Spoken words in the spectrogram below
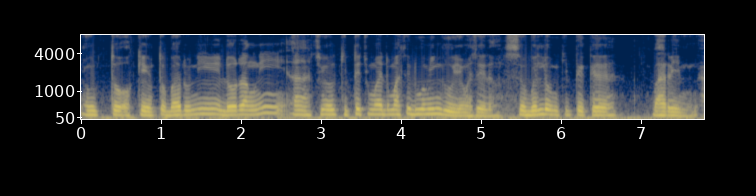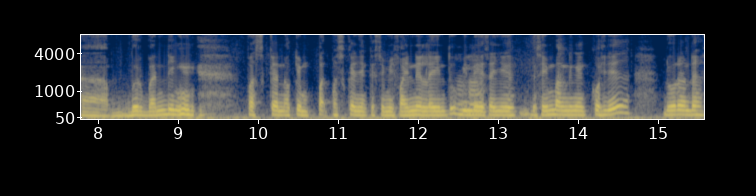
Untuk okey untuk baru ni dorang ni uh, kita kita cuma ada masa dua minggu je masa tu sebelum kita ke Bahrain ha, berbanding pasukan okey empat pasukan yang ke semi final lain tu uh-huh. bila saya bersembang dengan coach dia orang dah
